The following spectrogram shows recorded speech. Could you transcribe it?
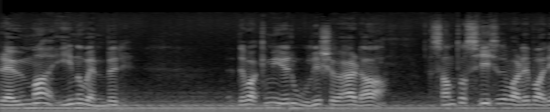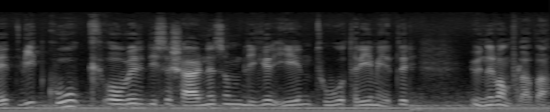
Rauma i november. Det var ikke mye rolig sjø her da. Sant å si så var det bare et hvitt kok over disse skjærene som ligger 1, 2 og 3 meter under vannflata.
